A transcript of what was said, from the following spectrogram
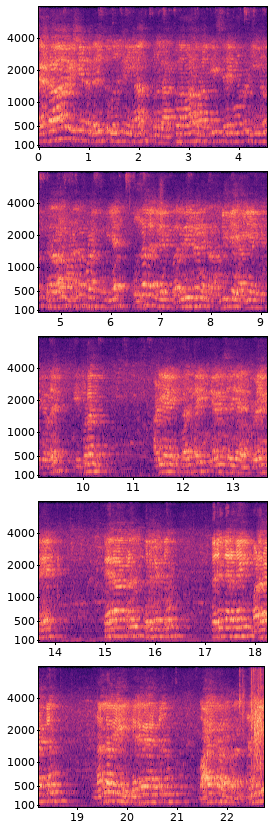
வேண்டாத விஷயத்தை வெறுத்து ஒதுக்கினீங்கன்னா உங்களுக்கு அற்புதமான வாழ்க்கை சிறை போன்று நீங்களும் பிறரால் வழங்கப்படக்கூடிய உன்னத நிலைக்கு வருவீர்கள் என்ற நம்பிக்கை அடியனுக்கு இருக்கிறது. இத்துடன் அடியனை கருத்தை நிறைவு செய்ய விளைகிறேன் பேராற்றல் பெருகட்டும் பெருங்கருணை மலரட்டும் நல்லவை நிறைவேறட்டும். வாழ்க்கை வளமுடன். நன்றி.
